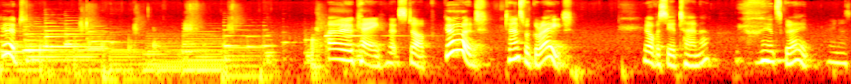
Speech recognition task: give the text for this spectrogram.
Good. Okay, let's stop. Good. Turns were great. You're obviously a turner. it's great. Very nice.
